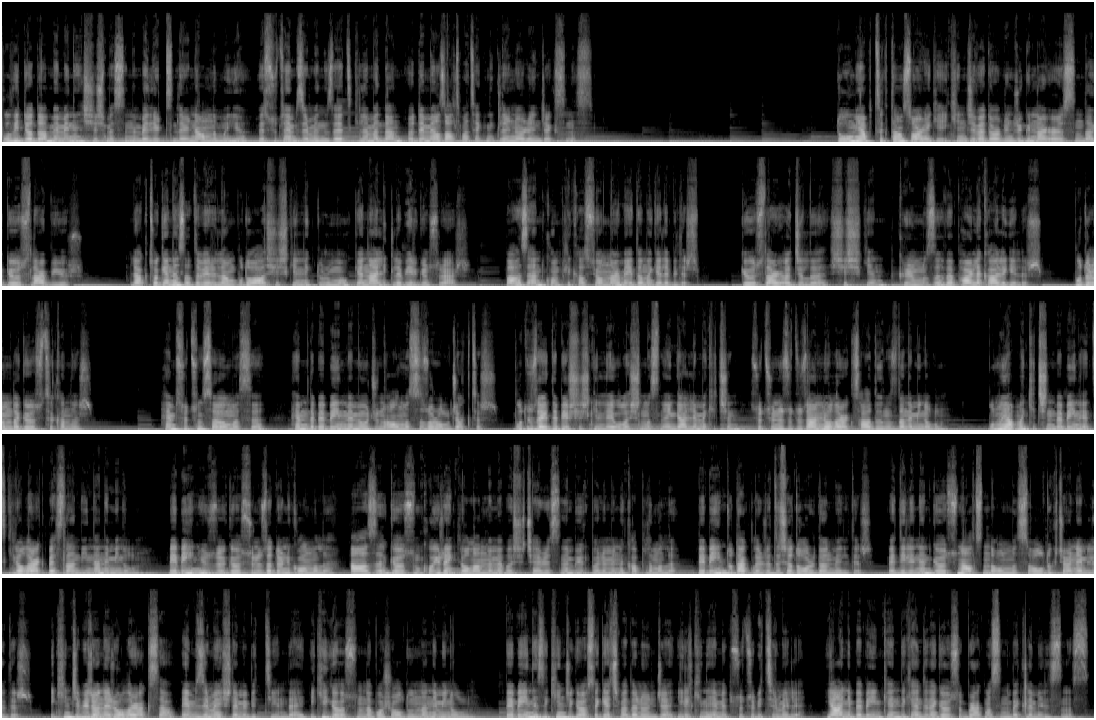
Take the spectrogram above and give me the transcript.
Bu videoda memenin şişmesinin belirtilerini anlamayı ve süt emzirmenizi etkilemeden ödemi azaltma tekniklerini öğreneceksiniz. Doğum yaptıktan sonraki ikinci ve dördüncü günler arasında göğüsler büyür. Laktogenez adı verilen bu doğal şişkinlik durumu genellikle bir gün sürer. Bazen komplikasyonlar meydana gelebilir. Göğüsler acılı, şişkin, kırmızı ve parlak hale gelir. Bu durumda göğüs tıkanır. Hem sütün sağılması hem de bebeğin meme ucunu alması zor olacaktır. Bu düzeyde bir şişkinliğe ulaşılmasını engellemek için sütünüzü düzenli olarak sağdığınızdan emin olun. Bunu yapmak için bebeğin etkili olarak beslendiğinden emin olun. Bebeğin yüzü göğsünüze dönük olmalı. Ağzı göğsün koyu renkli olan meme başı çevresinin büyük bölümünü kaplamalı. Bebeğin dudakları dışa doğru dönmelidir ve dilinin göğsün altında olması oldukça önemlidir. İkinci bir öneri olaraksa emzirme işlemi bittiğinde iki göğsün de boş olduğundan emin olun. Bebeğiniz ikinci göğse geçmeden önce ilkini emip sütü bitirmeli. Yani bebeğin kendi kendine göğsü bırakmasını beklemelisiniz.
